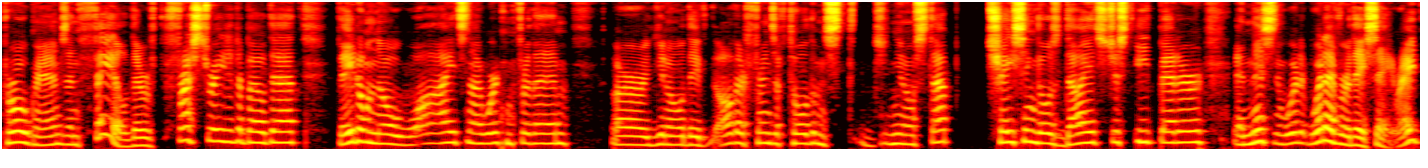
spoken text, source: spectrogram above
programs and failed. They're frustrated about that. They don't know why it's not working for them. Or you know they've all their friends have told them you know stop chasing those diets just eat better and this and whatever they say right?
